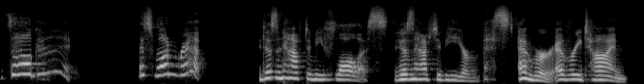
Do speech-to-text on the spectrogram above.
It's all good. It's one rep. It doesn't have to be flawless. It doesn't have to be your best ever every time.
